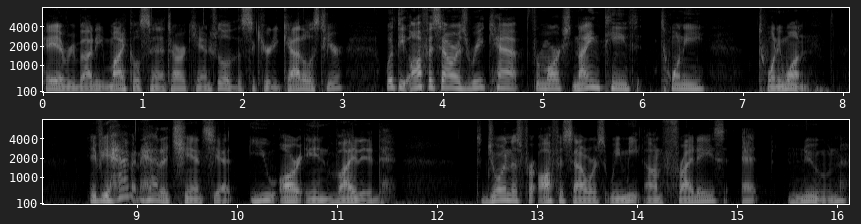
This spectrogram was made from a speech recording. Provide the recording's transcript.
Hey everybody, Michael Santarcangelo of the Security Catalyst here with the office hours recap for March 19th, 2021. If you haven't had a chance yet, you are invited to join us for office hours. We meet on Fridays at noon,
